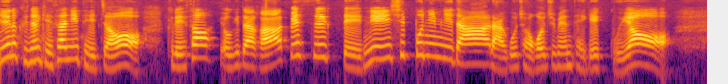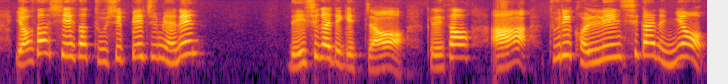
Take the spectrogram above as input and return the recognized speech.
얘는 그냥 계산이 되죠. 그래서 여기다가 뺐을 때는 10분입니다. 라고 적어주면 되겠고요. 6시에서 2시 빼주면은 4시가 되겠죠. 그래서 아, 둘이 걸린 시간은요.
